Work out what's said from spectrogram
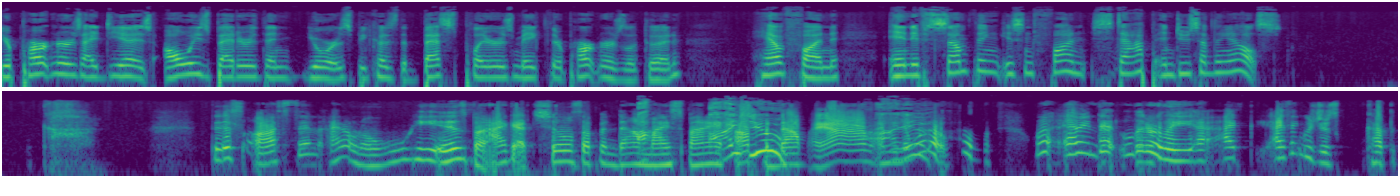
your partner's idea is always better than yours because the best players make their partners look good. Have fun. And if something isn't fun, stop and do something else. God. This Austin, I don't know who he is, but I got chills up and down I, my spine, I up do. and down my arm. I mean, I, what, a, what, I mean, that literally, I, I think we just cut the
